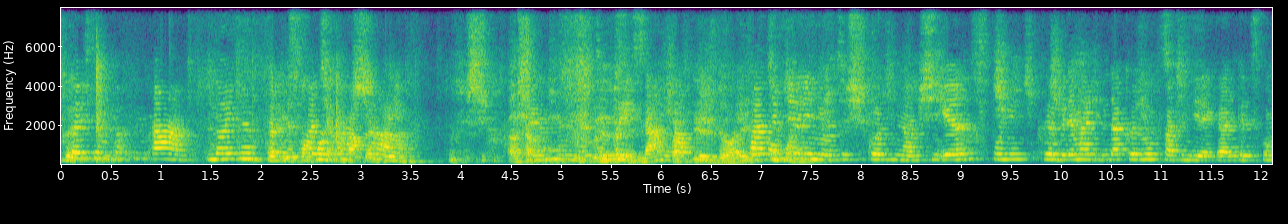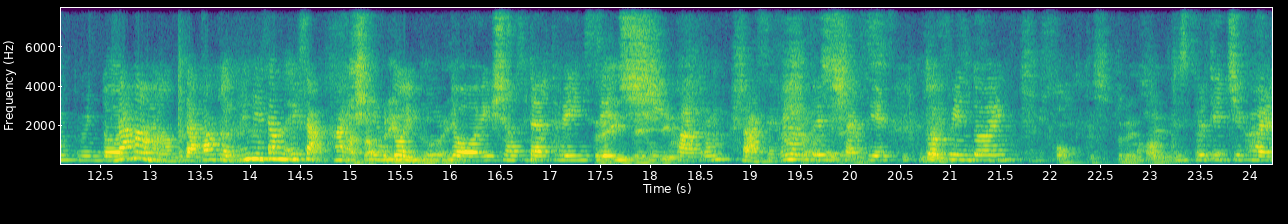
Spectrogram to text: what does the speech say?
Cât? Păi se... A, noi ne Să-l putem să descompunem facem în factor prim. Așa. Așa, cum Prim, spuneți, da? 72. Facem de liniuță și continuăm. Și el spune că vedem mai bine dacă nu facem direct, adică descompunem 2. Da, mamă, dar factor prim înseamnă exact. Hai, Așa, știu, prim, 2, 2. 2 și o să dea 34. 6. Nu, 36. Tot prin 2, 18. 18, care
